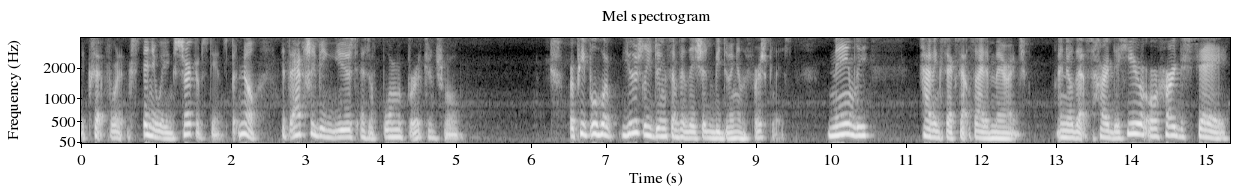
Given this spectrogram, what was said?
except for an extenuating circumstance. But no, it's actually being used as a form of birth control for people who are usually doing something they shouldn't be doing in the first place, namely having sex outside of marriage. I know that's hard to hear or hard to say.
